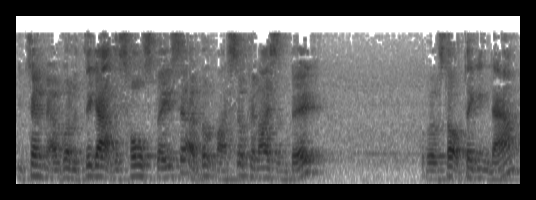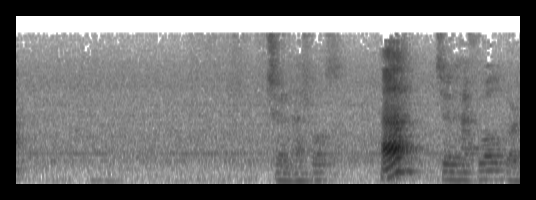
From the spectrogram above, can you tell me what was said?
You tell me I've got to dig out this whole space here. I built my sukkah nice and big. We're going to start digging down, Two and a half walls. huh? Two and a half wall worth.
